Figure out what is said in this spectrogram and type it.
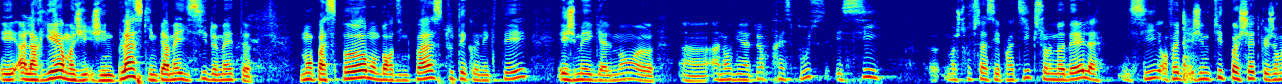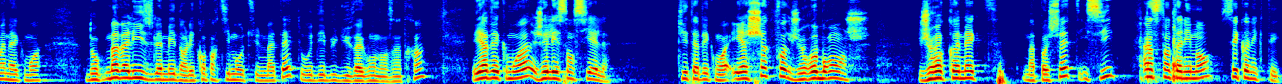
Et à l'arrière, moi j'ai une place qui me permet ici de mettre mon passeport, mon boarding pass, tout est connecté. Et je mets également euh, un, ordinateur 13 pouces. Et si, euh, moi je trouve ça assez pratique, sur le modèle, ici, en fait j'ai une petite pochette que j'emmène avec moi. Donc ma valise, je la mets dans les compartiments au-dessus de ma tête, ou au début du wagon dans un train. Et avec moi, j'ai l'essentiel qui est avec moi. Et à chaque fois que je rebranche je reconnecte ma pochette ici, instantanément, c'est connecté.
